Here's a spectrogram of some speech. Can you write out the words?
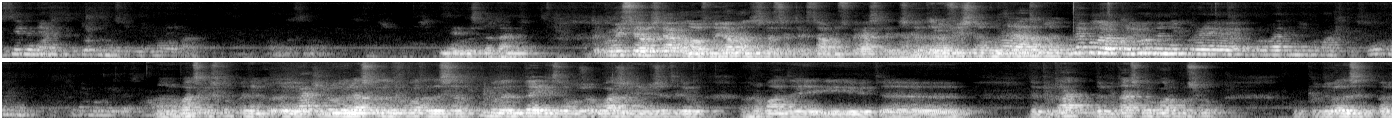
засідання архітектурної містобудівної ради. Є якісь питання? Комісія розглянула, ознайомилася так само з З кресленням. категрафічними матеріалами. Вони були оприлюднені при проведенні громадських слухань. Вони були десь На громадських слуханнях е, другий раз, коли проводилися, були деякі зауваження від жителів громади і від е, депутат, депутатського корпусу. Подивилися тепер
